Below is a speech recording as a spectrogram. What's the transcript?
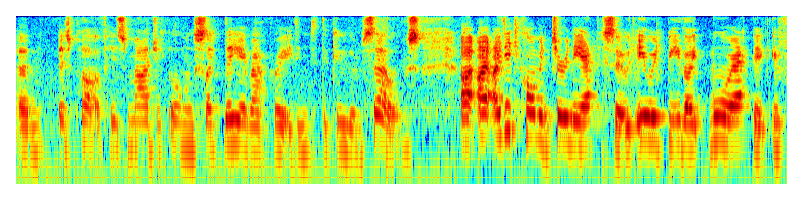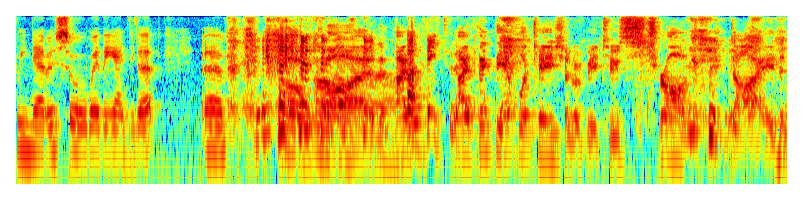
um, as part of his magic, almost like they evaporated into the goo themselves. I, I, I did comment during the episode, it would be like more epic if we never saw where they ended up. Um, Oh god, I I think the implication would be too strong if he died.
